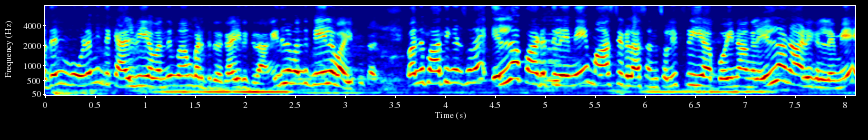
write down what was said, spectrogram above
அதன் மூலம் இந்த கல்வியை வந்து மேம்படுத்துறதுக்காக இருக்கிறாங்க. இதுல வந்து வேலை வாய்ப்புகள். வந்து பாத்தீங்கன்னு சொன்னா எல்லா பாடத்திலயுமே மாஸ்டர் கிளாஸ்னு சொல்லி ஃப்ரீயா போய் நாங்கள் எல்லா நாடுகள்லயுமே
